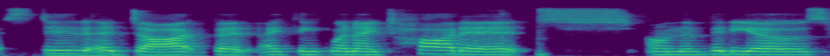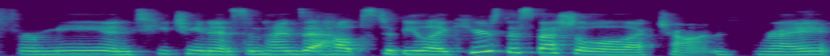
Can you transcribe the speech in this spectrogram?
just did a dot, but I think when I taught it on the videos for me and teaching it, sometimes it helps to be like, here's the special electron, right?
